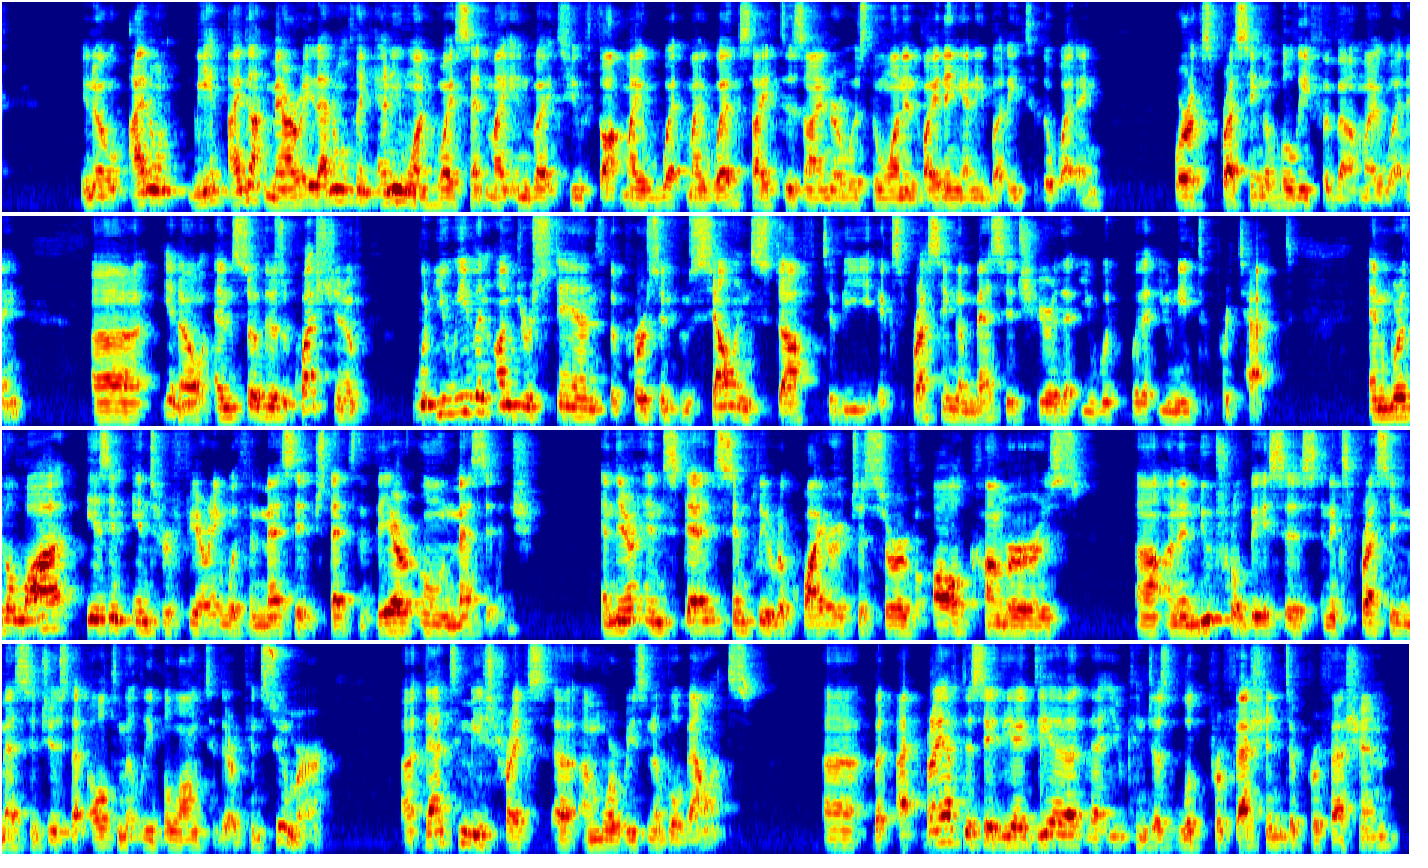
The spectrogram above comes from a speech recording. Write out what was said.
you know, I don't. We I got married. I don't think anyone who I sent my invite to thought my my website designer was the one inviting anybody to the wedding or expressing a belief about my wedding. Uh, you know, and so there's a question of would you even understand the person who's selling stuff to be expressing a message here that you would that you need to protect, and where the law isn't interfering with a message that's their own message, and they're instead simply required to serve all comers uh, on a neutral basis and expressing messages that ultimately belong to their consumer, uh, that to me strikes a, a more reasonable balance. Uh, but, I, but I have to say, the idea that you can just look profession to profession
